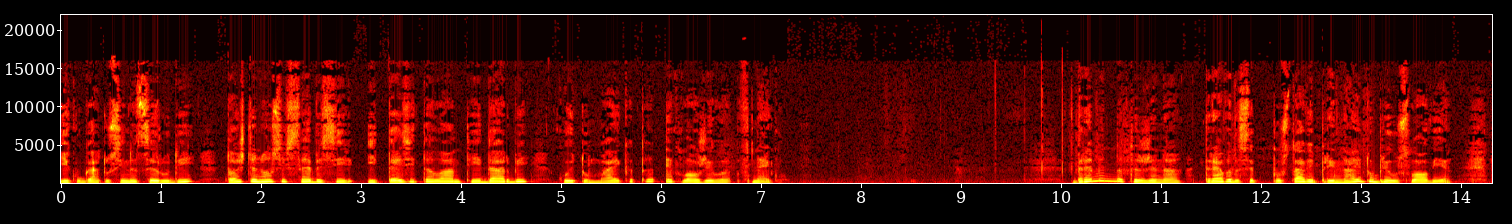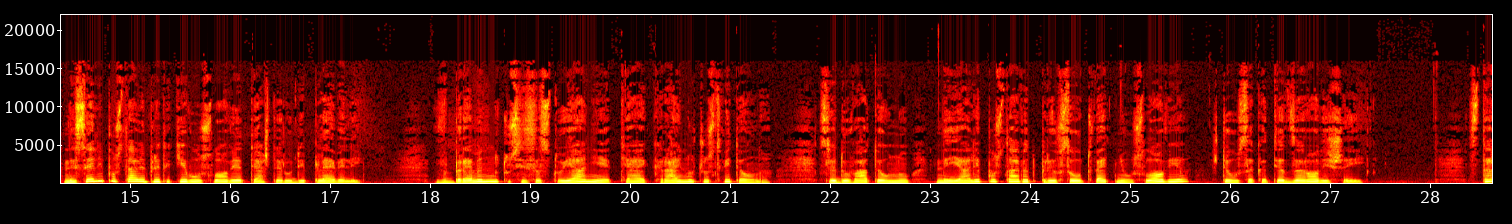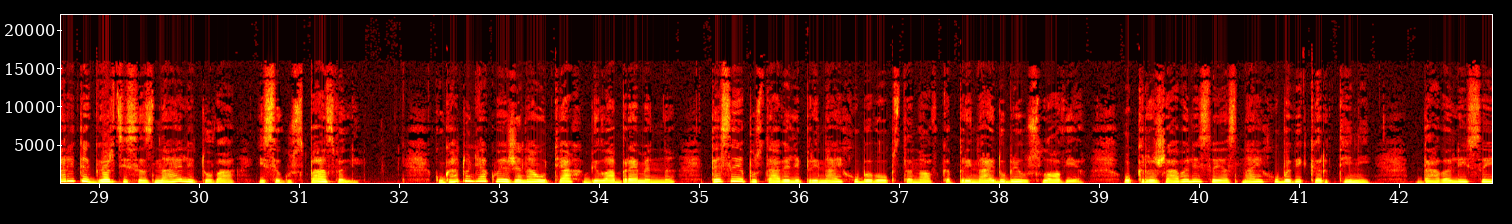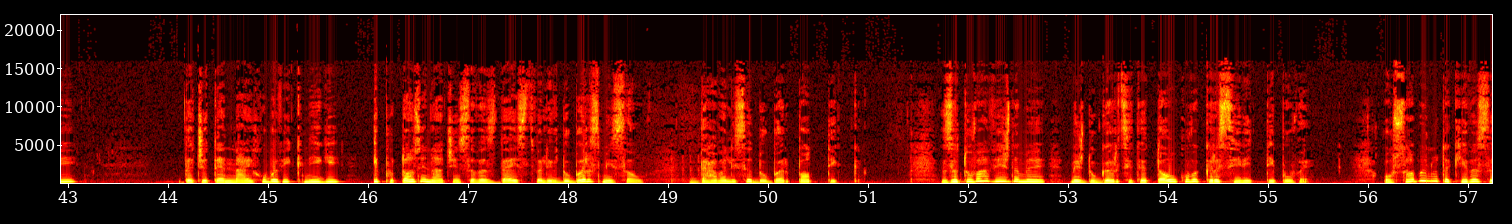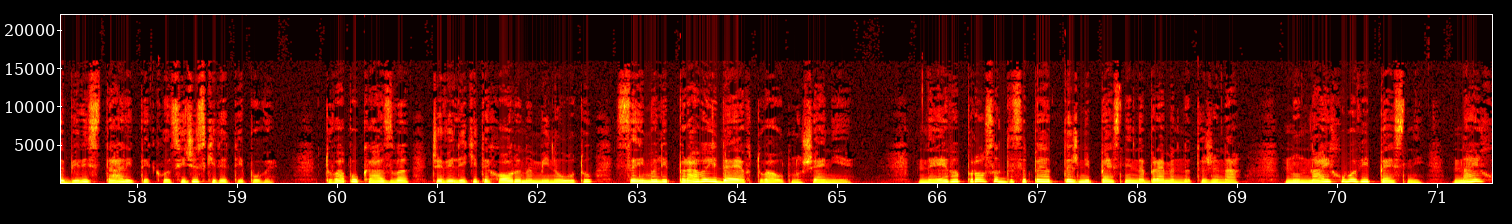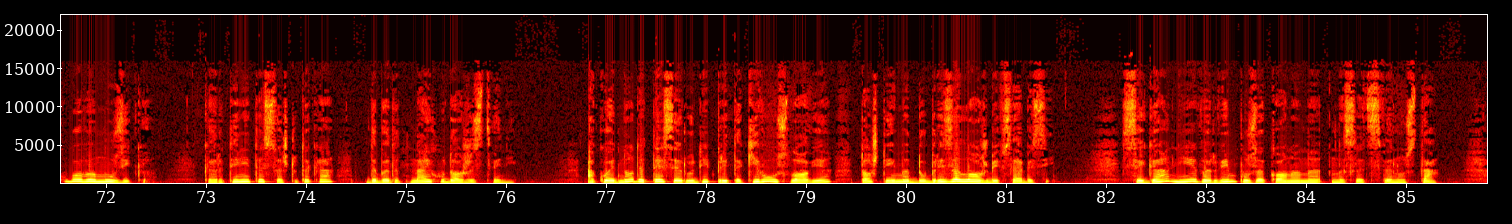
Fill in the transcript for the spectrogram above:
И когато синът се роди, той ще носи в себе си и тези таланти и дарби, които майката е вложила в него. Бременната жена трябва да се постави при най-добри условия. Не се ли постави при такива условия, тя ще роди плевели. В бременното си състояние тя е крайно чувствителна. Следователно, не я ли поставят при съответни условия, ще усъкътят зародиша й. Старите гърци са знаели това и са го спазвали. Когато някоя жена от тях била бременна, те са я поставили при най-хубава обстановка, при най-добри условия, окръжавали са я с най-хубави картини, давали са й да чете най-хубави книги и по този начин са въздействали в добър смисъл, давали са добър подтик. Затова виждаме между гърците толкова красиви типове. Особено такива са били старите, класическите типове. Това показва, че великите хора на миналото са имали права идея в това отношение. Не е въпросът да се пеят тъжни песни на бременната жена, но най-хубави песни, най-хубава музика. Картините също така да бъдат най-художествени. Ако едно дете се роди при такива условия, то ще има добри заложби в себе си. Сега ние вървим по закона на наследствеността.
